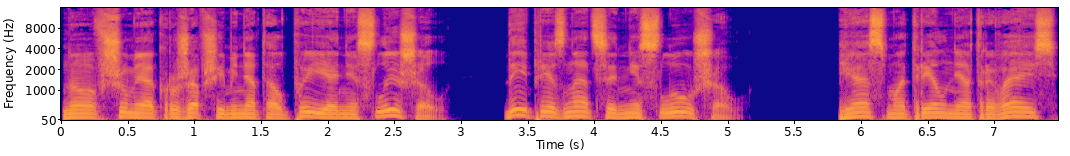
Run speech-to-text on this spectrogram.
но в шуме окружавшей меня толпы я не слышал, да и, признаться, не слушал. Я смотрел, не отрываясь,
